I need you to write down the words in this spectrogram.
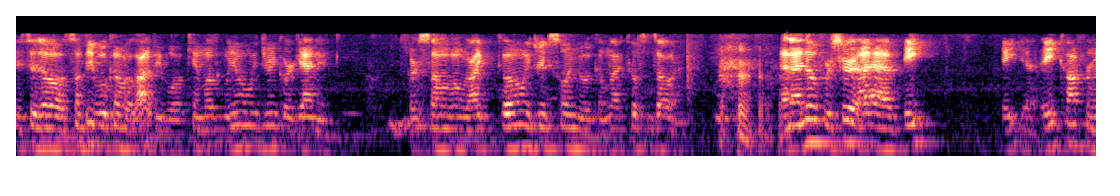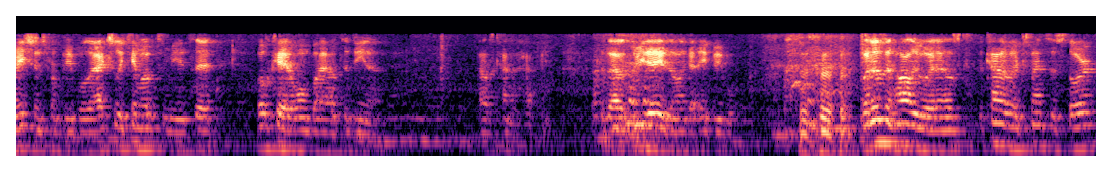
they said, oh, some people come, a lot of people came up, we only drink organic. Or some of them, I only drink soy milk, I'm lactose intolerant. and I know for sure I have eight, eight, yeah, eight confirmations from people that actually came up to me and said, okay, I won't buy Alta Dena. I was kind of happy. Because out of three days, I only got eight people. but it was in Hollywood, and it was kind of an expensive store,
